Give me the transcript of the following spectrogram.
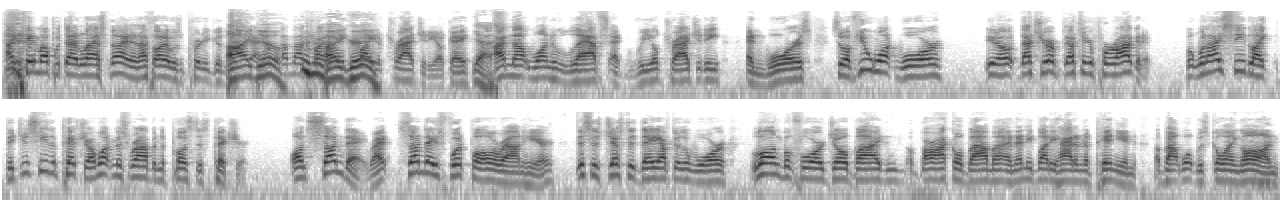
I came up with that last night, and I thought it was a pretty good. I Yeah, do. I'm not trying to I make agree. light of tragedy. Okay. Yes. I'm not one who laughs at real tragedy and wars. So if you want war, you know that's your that's your prerogative. But when I see like, did you see the picture? I want Miss Robin to post this picture on Sunday. Right, Sunday's football around here. This is just a day after the war, long before Joe Biden, Barack Obama, and anybody had an opinion about what was going on,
